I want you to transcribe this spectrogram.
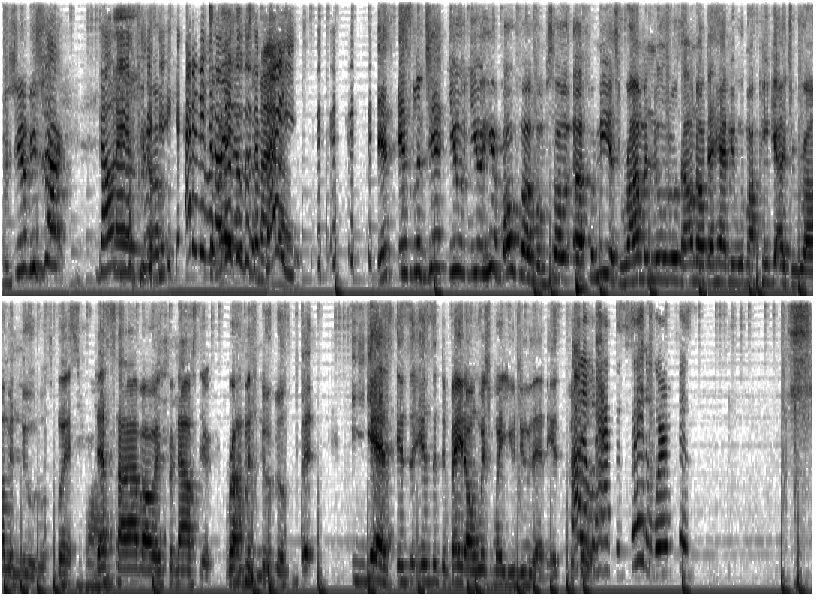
but you'll be shocked. Don't ask me. I didn't even know this was a debate. It's, it's legit. You you hear both of them. So uh, for me, it's ramen noodles. I don't know if they had me with my pinky out to ramen noodles, but that's how I've always pronounced it, ramen noodles. But yes, it's a, it's a debate on which way you do that. It's I sure. don't have to say the word because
